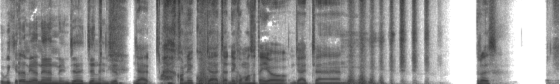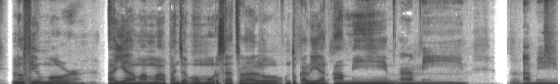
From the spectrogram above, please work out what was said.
pikirannya aneh-aneh jajan anjir. Ja, ah, kon iku jajan iku maksudnya yo jajan. Terus Love you more. Ayah, mama, panjang umur, sehat selalu untuk kalian. Amin. amin. Amin. Amin.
